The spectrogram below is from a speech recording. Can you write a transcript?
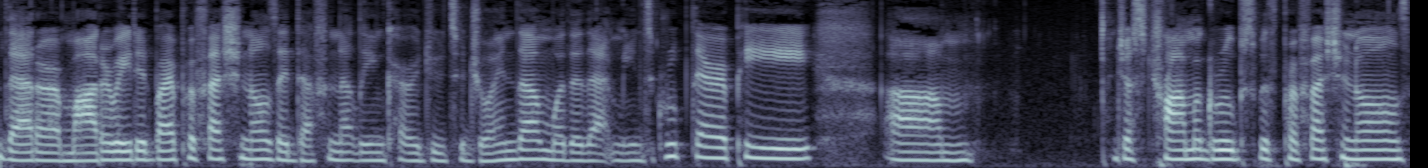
that are moderated by professionals, I definitely encourage you to join them, whether that means group therapy, um, just trauma groups with professionals.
